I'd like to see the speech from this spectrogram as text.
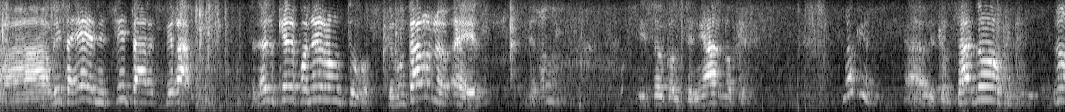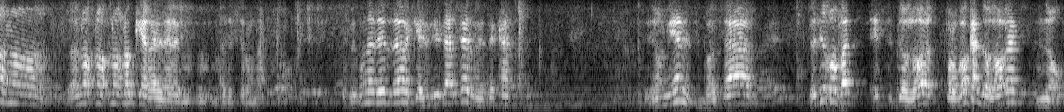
Ah, ahorita él necesita respirar. Él quiere ponerle un tubo. Preguntaron a él, hizo con señal, no quiere. No quiere. Ah, cansado, no, no, no, no, no, no quiere eh, hacer una. Según él dice, ¿qué necesita hacer en este caso? Dijeron, bien, es cosa... Le dijo, "Va- ¿es dolor, ¿provoca dolores? No.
